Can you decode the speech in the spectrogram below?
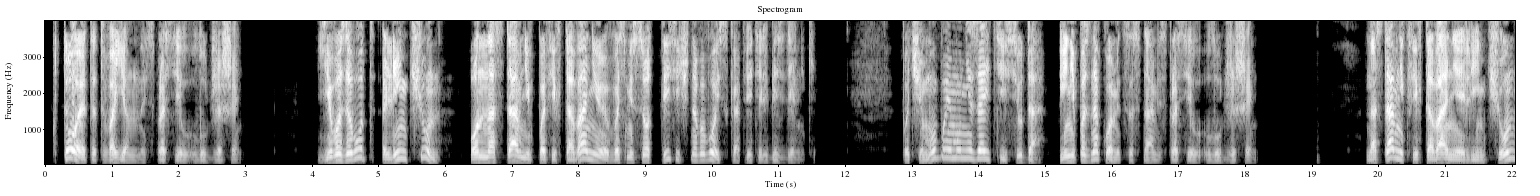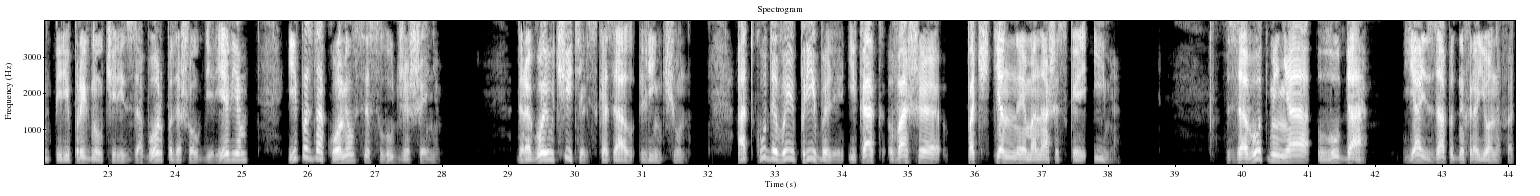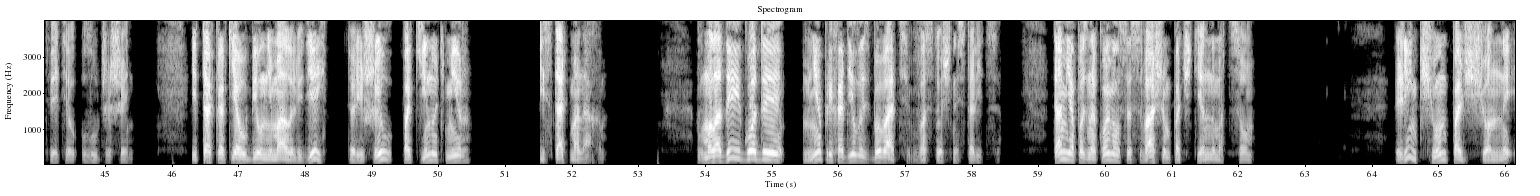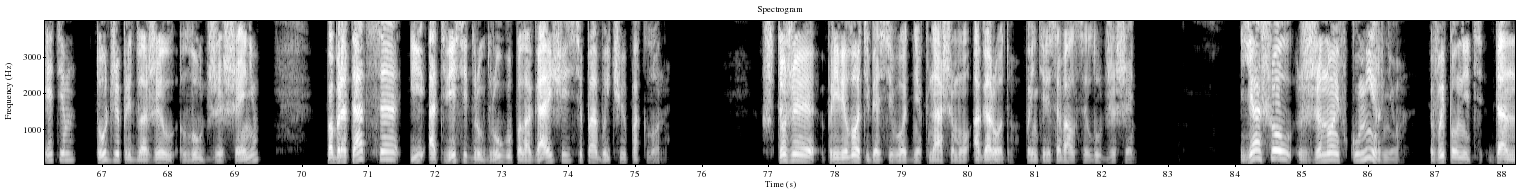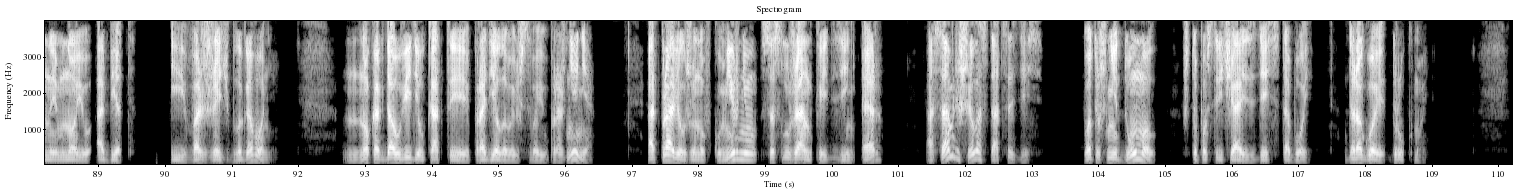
«Кто этот военный?» — спросил Луджа Шень. «Его зовут Линчун. Он наставник по фехтованию восьмисоттысячного войска», — ответили бездельники. «Почему бы ему не зайти сюда и не познакомиться с нами?» — спросил Луджи Шень. Наставник фехтования Линчун перепрыгнул через забор, подошел к деревьям и познакомился с Луджи Шенем. «Дорогой учитель», — сказал Линчун, — «откуда вы прибыли и как ваше почтенное монашеское имя?» «Зовут меня Луда. Я из западных районов», — ответил Луджи Шень. «И так как я убил немало людей, то решил покинуть мир и стать монахом. В молодые годы мне приходилось бывать в восточной столице. Там я познакомился с вашим почтенным отцом. Линчун, польщенный этим, тут же предложил Луджи Шеню побрататься и отвесить друг другу полагающиеся по обычаю поклоны. Что же привело тебя сегодня к нашему огороду? поинтересовался Луджи Шень. Я шел с женой в кумирню выполнить данный мною обед и возжечь благовоние. Но когда увидел, как ты проделываешь свои упражнения, отправил жену в кумирню со служанкой Дзинь-Эр, а сам решил остаться здесь. Вот уж не думал, что повстречаюсь здесь с тобой, дорогой друг мой.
